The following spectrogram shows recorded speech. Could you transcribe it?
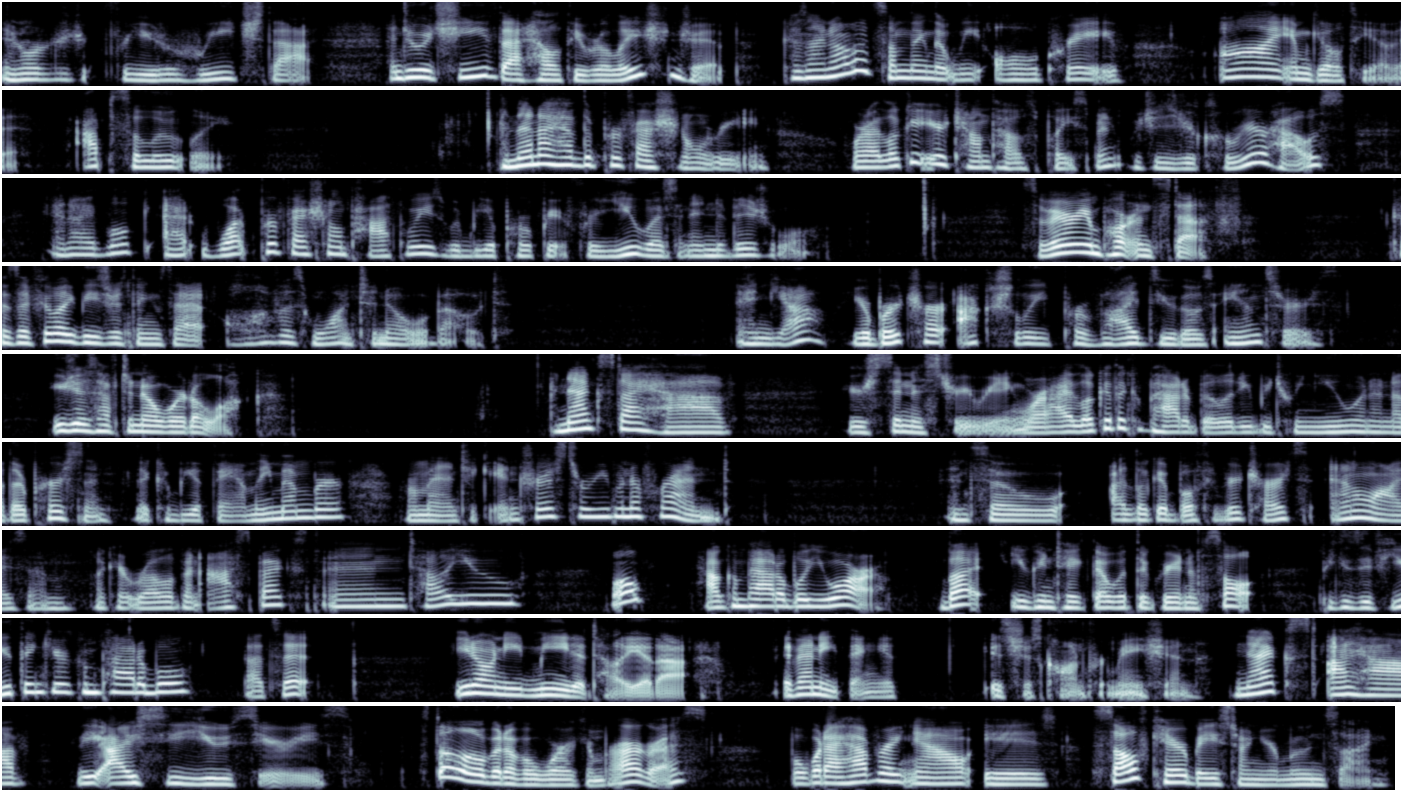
in order to, for you to reach that and to achieve that healthy relationship. Because I know that's something that we all crave. I am guilty of it. Absolutely. And then I have the professional reading, where I look at your 10th house placement, which is your career house, and I look at what professional pathways would be appropriate for you as an individual. So, very important stuff because I feel like these are things that all of us want to know about. And yeah, your birth chart actually provides you those answers. You just have to know where to look. Next, I have your synastry reading, where I look at the compatibility between you and another person. That could be a family member, romantic interest, or even a friend. And so I look at both of your charts, analyze them, look at relevant aspects, and tell you, well, how compatible you are. But you can take that with a grain of salt because if you think you're compatible, that's it. You don't need me to tell you that. If anything, it, it's just confirmation. Next, I have the ICU series. Still a little bit of a work in progress, but what I have right now is self care based on your moon sign.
